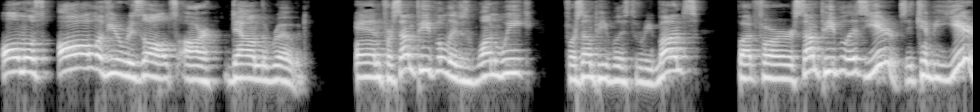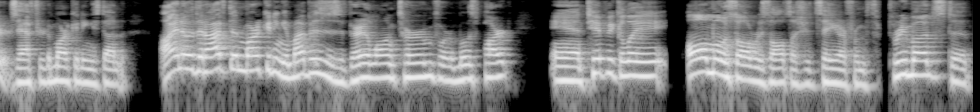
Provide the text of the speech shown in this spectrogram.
almost all of your results are down the road. And for some people, it is one week. For some people, it's three months. But for some people, it's years. It can be years after the marketing is done. I know that I've done marketing in my business is very long term for the most part. And typically, almost all results, I should say, are from three months to,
